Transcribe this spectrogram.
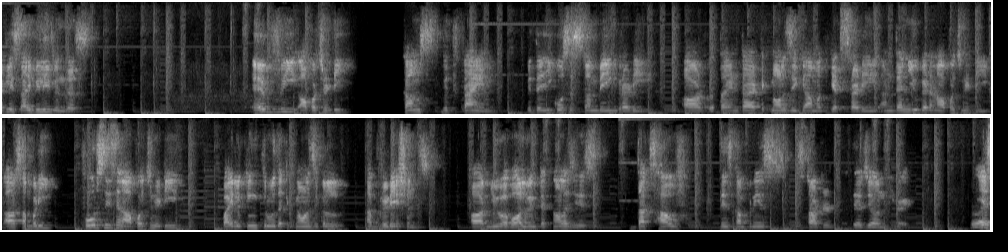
at least i believe in this. Every opportunity comes with time with the ecosystem being ready or the entire technology gamut gets ready and then you get an opportunity. Or somebody foresees an opportunity by looking through the technological upgradations or new evolving technologies. That's how these companies started their journey right Right, yes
